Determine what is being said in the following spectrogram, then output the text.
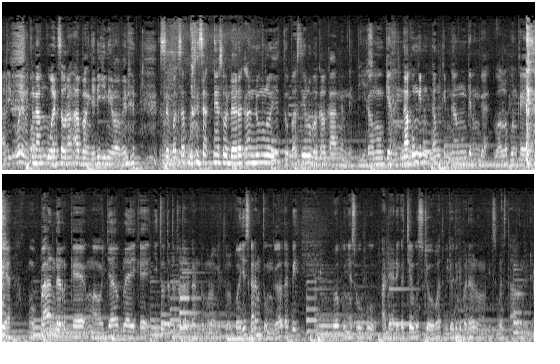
adik gua yang pengakuan seorang abang jadi gini loh men. Sebangsat bangsatnya saudara kandung lo itu pasti lo bakal kangen nih. Iya gak mungkin nggak mungkin nggak mungkin. Nggak mungkin enggak walaupun kayak dia mau bander kayak mau jablay kayak itu tetap saudara kandung lo gitu gue aja sekarang tunggal tapi gue punya sepupu adik-adik kecil gue sejauh banget lebih jauh daripada lo mungkin 11 tahun beda.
